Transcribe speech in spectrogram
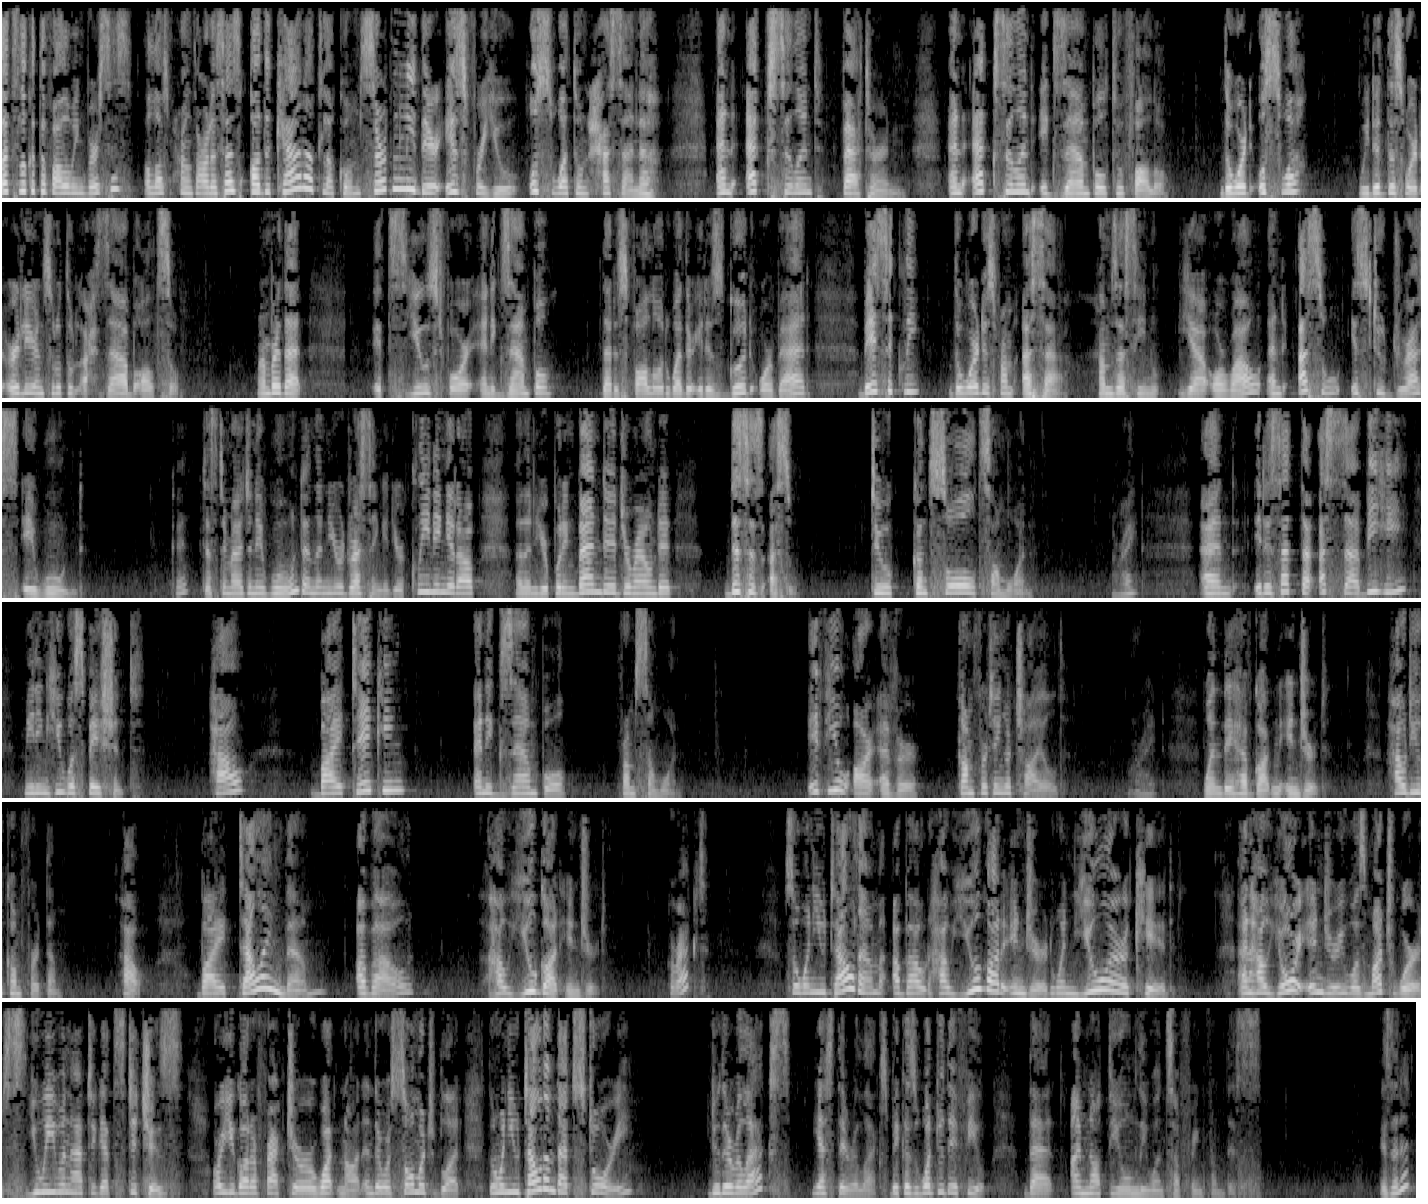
Let's look at the following verses. Allah subhanahu wa ta'ala says, قَدْ كَانَتْ لَكُمْ Certainly there is for you أُسْوَةٌ حَسَنَةٌ An excellent pattern. An excellent example to follow. The word uswa, we did this word earlier in Surah Al-Ahzab also. Remember that it's used for an example that is followed, whether it is good or bad. Basically, the word is from asa, hamza sin ya or wow, and asu is to dress a wound. Okay? Just imagine a wound and then you're dressing it. You're cleaning it up and then you're putting bandage around it. This is asu. To console someone. Alright? And it is said that assa bihi, meaning he was patient. How? By taking an example from someone. If you are ever comforting a child, alright, when they have gotten injured, how do you comfort them? How? By telling them about how you got injured. Correct? So when you tell them about how you got injured when you were a kid, and how your injury was much worse, you even had to get stitches, or you got a fracture or whatnot, and there was so much blood, then when you tell them that story, do they relax? Yes, they relax. Because what do they feel? That I'm not the only one suffering from this. Isn't it?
